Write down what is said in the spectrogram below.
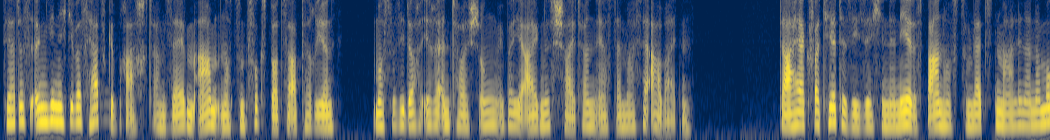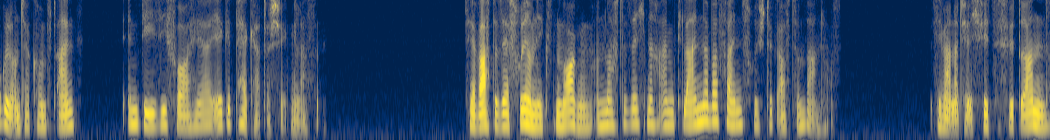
Sie hatte es irgendwie nicht übers Herz gebracht, am selben Abend noch zum Fuchsbau zu apparieren, musste sie doch ihre Enttäuschung über ihr eigenes Scheitern erst einmal verarbeiten. Daher quartierte sie sich in der Nähe des Bahnhofs zum letzten Mal in einer Muggelunterkunft ein, in die sie vorher ihr Gepäck hatte schicken lassen. Sie erwachte sehr früh am nächsten Morgen und machte sich nach einem kleinen, aber feinen Frühstück auf zum Bahnhof. Sie war natürlich viel zu früh dran.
